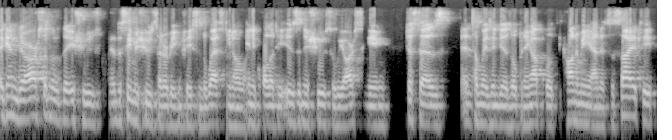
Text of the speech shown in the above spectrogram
again, there are some of the issues, uh, the same issues that are being faced in the West. You know, inequality is an issue, so we are seeing just as in some ways India is opening up both the economy and its society.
